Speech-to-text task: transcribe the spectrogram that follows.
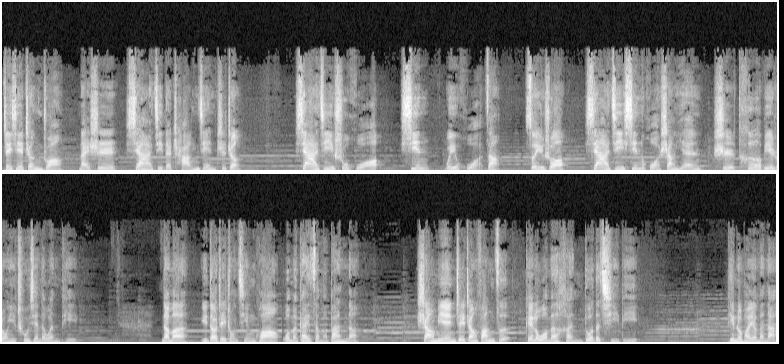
这些症状乃是夏季的常见之症。夏季属火，心为火脏，所以说。夏季心火上炎是特别容易出现的问题。那么遇到这种情况，我们该怎么办呢？上面这张方子给了我们很多的启迪。听众朋友们呐，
